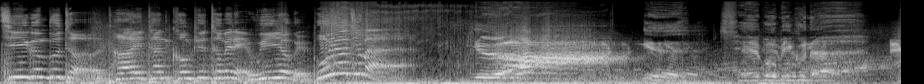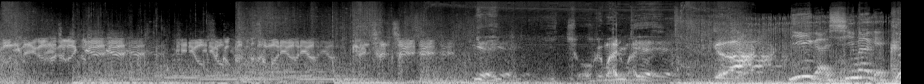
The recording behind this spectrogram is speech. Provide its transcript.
지금부터 타이탄 컴퓨터맨의 위력을 보여주마. 으아! 으, 제법이구나 이건 예, 이 조그만 게 으아! 네가 심하게 큰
